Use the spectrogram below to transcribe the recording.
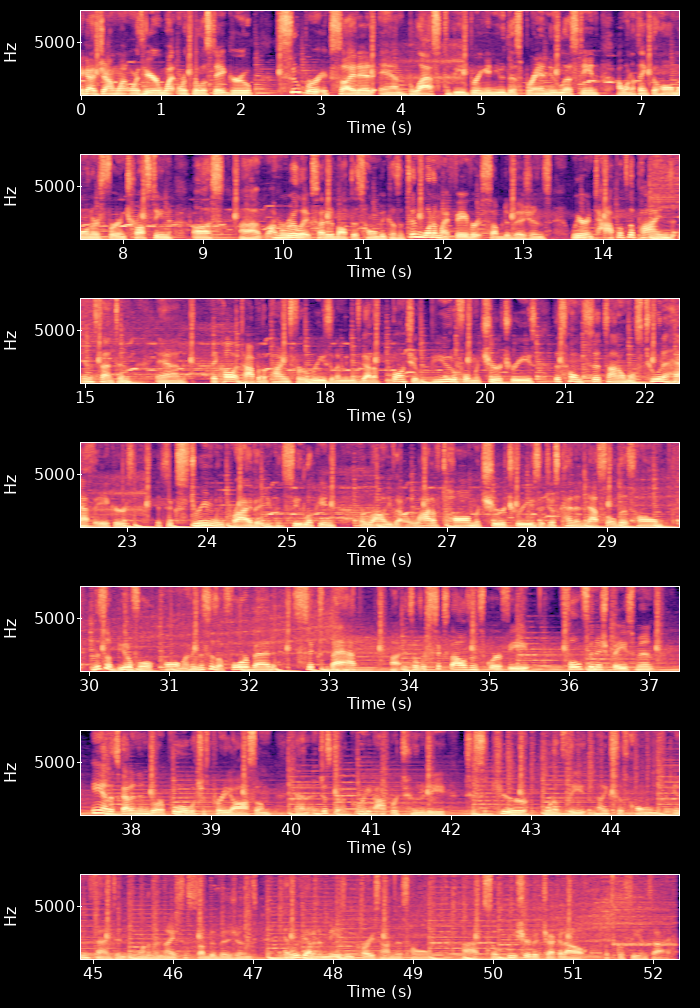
Hey guys, John Wentworth here, Wentworth Real Estate Group. Super excited and blessed to be bringing you this brand new listing. I want to thank the homeowners for entrusting us. Uh, I'm really excited about this home because it's in one of my favorite subdivisions. We're in Top of the Pines in Fenton, and they call it Top of the Pines for a reason. I mean, you've got a bunch of beautiful mature trees. This home sits on almost two and a half acres. It's extremely private. You can see looking around, you've got a lot of tall mature trees that just kind of nestle this home. And this is a beautiful home. I mean, this is a four bed, six bath. Uh, it's over 6,000 square feet, full finished basement, and it's got an indoor pool, which is pretty awesome, and, and, just a great opportunity to secure one of the nicest homes in Fenton in one of the nicest subdivisions. And we've got an amazing price on this home, uh, so be sure to check it out. Let's go see inside.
